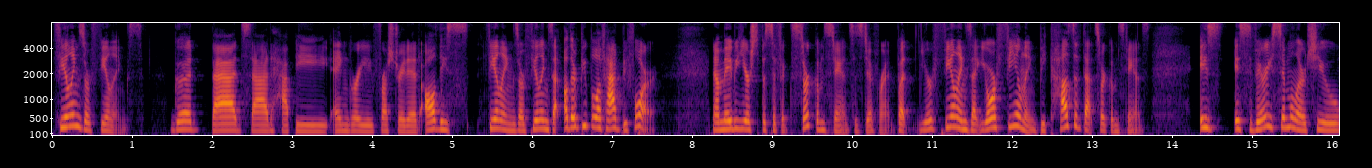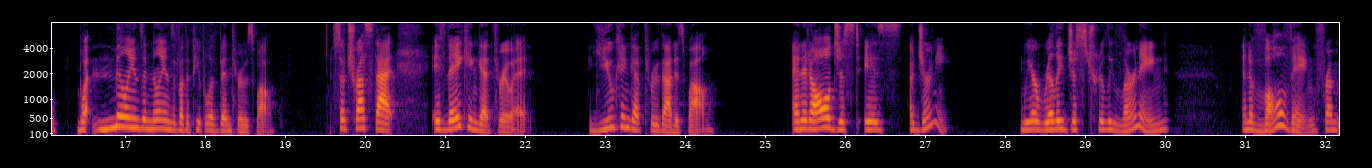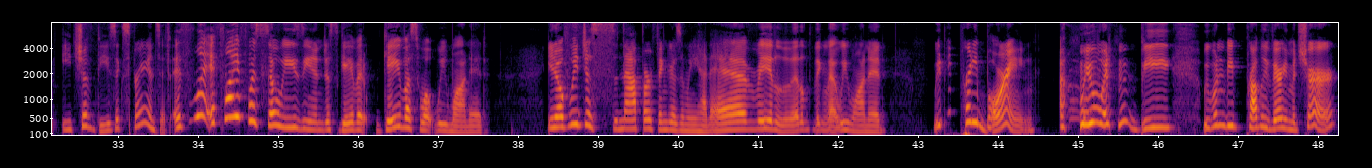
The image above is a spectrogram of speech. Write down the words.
Feelings are feelings good, bad, sad, happy, angry, frustrated. All these feelings are feelings that other people have had before. Now, maybe your specific circumstance is different, but your feelings that you're feeling because of that circumstance is, is very similar to what millions and millions of other people have been through as well. So trust that if they can get through it, you can get through that as well. And it all just is a journey. We are really just truly learning and evolving from each of these experiences. If, if life was so easy and just gave it gave us what we wanted, you know, if we just snap our fingers and we had every little thing that we wanted, we'd be pretty boring. we wouldn't be we wouldn't be probably very mature.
